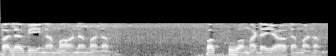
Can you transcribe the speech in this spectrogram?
பலவீனமான மனம் பக்குவமடையாத மனம்.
